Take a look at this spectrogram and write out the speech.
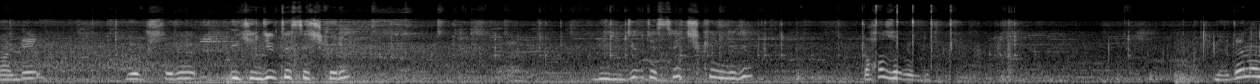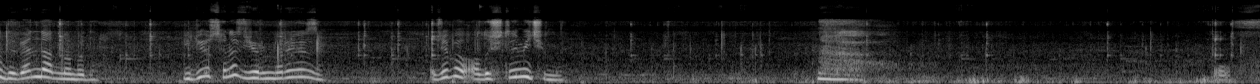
Normalde yokuşları ikinci vitese çıkarım. Birinci vitese çıkayım dedim. Daha zor oldu. Neden oldu ben de anlamadım. Biliyorsanız yorumlara yazın. Acaba alıştığım için mi? of.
